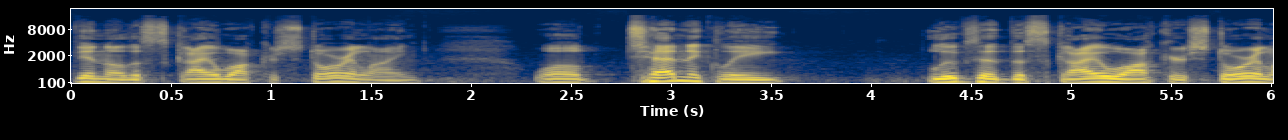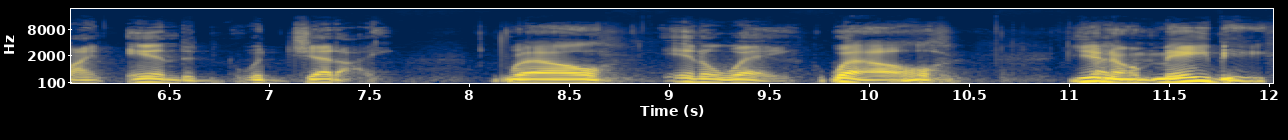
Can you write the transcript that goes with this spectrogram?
you know, the Skywalker storyline. Well, technically, Luke said the Skywalker storyline ended with Jedi Well, in a way. well, you know, maybe.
